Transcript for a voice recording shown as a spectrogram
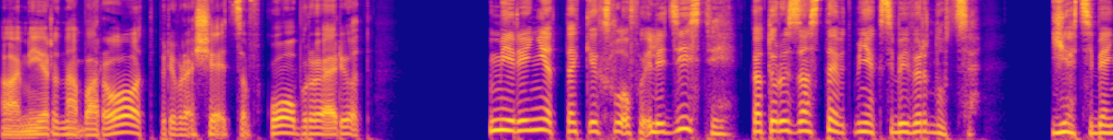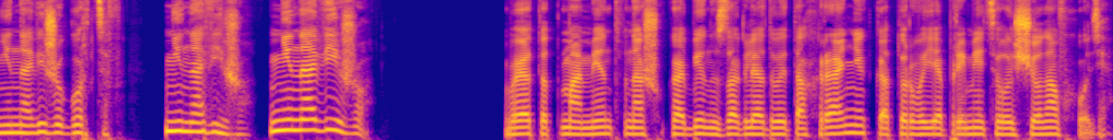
а мир, наоборот, превращается в кобру и орёт. В мире нет таких слов или действий, которые заставят меня к тебе вернуться. Я тебя ненавижу, Горцев. Ненавижу, ненавижу. В этот момент в нашу кабину заглядывает охранник, которого я приметил еще на входе.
